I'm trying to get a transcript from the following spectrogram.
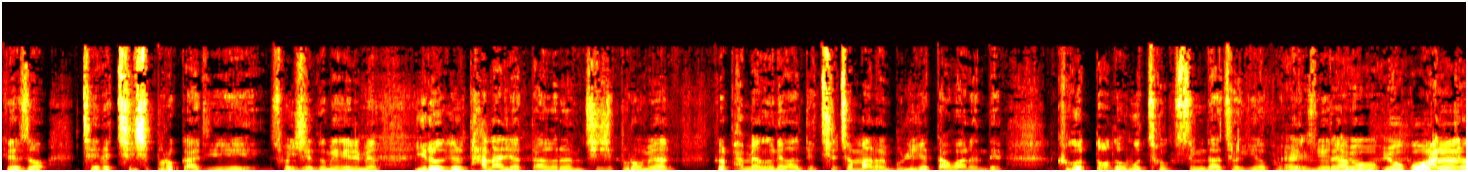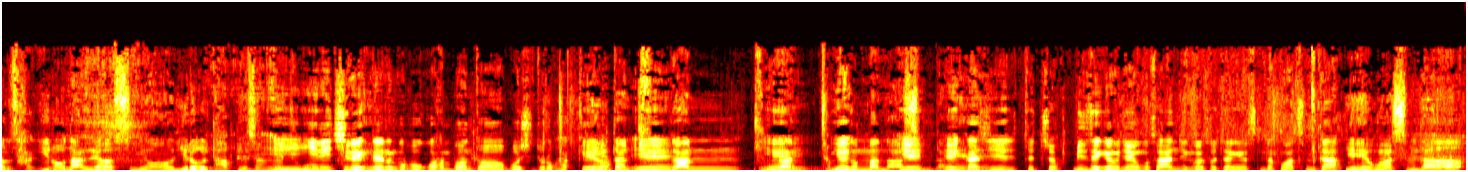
그래서 최대 70%까지 손실금액 예를 들면 1억을 다 날렸다 그러면 70%면 그걸 판매한 은행한테 7천만 원을 물리겠다고 하는데 그것도 너무 적습니다. 저희가 보기에는. 왜냐하면 요- 요거는 완전 사기로 날렸으면 1억을 다 배상해주고 이 일이 진행되는 예. 거 보고 한 번 더 모시도록 할게요. 일단 예. 중간 중간 예. 점검만 여- 나왔습니다. 예, 여기까지 듣죠. 민생경제연구소 안진걸 소장이었습니다. 고맙습니다. 예, 예, 고맙습니다.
